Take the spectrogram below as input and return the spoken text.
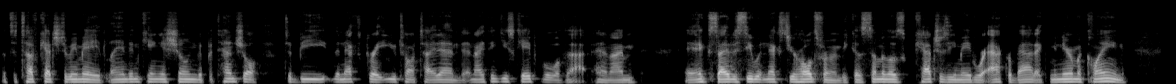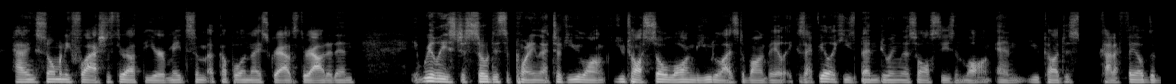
that's a tough catch to be made. Landen King is showing the potential to be the next great Utah tight end. And I think he's capable of that. And I'm excited to see what next year holds from him because some of those catches he made were acrobatic. Munir McClain having so many flashes throughout the year, made some a couple of nice grabs throughout it. And it really is just so disappointing that took you long Utah so long to utilize Devaughn Vele because I feel like he's been doing this all season long and Utah just kind of failed to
